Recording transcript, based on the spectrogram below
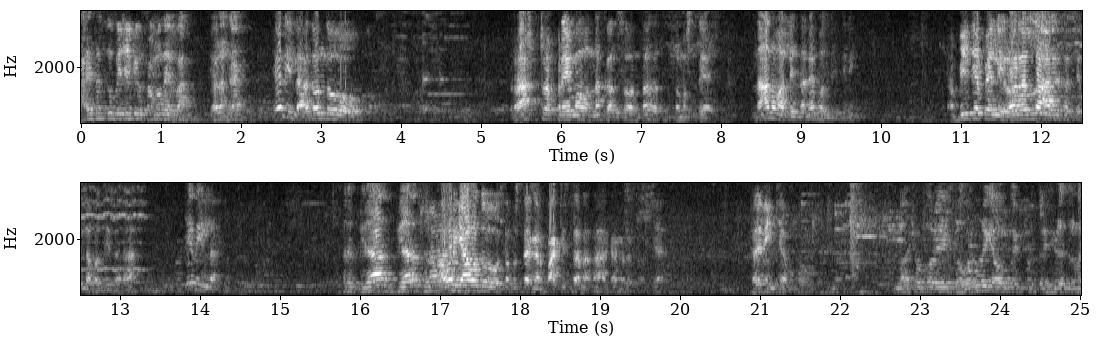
ಆರ್ ಎಸ್ ಎಸ್ಗೂ ಬಿಜೆಪಿಗೂ ಸಂಬಂಧ ಇಲ್ವಾ? ಏನಂದ್ರೆ ಏನಿಲ್ಲ ಅದೊಂದು ರಾಷ್ಟ್ರ ಪ್ರೇಮವನ್ನ ಕಲಿಸುವಂತ ಸಂಸ್ಥೆ. ನಾನು ಅಲ್ಲಿಂದನೇ ಬಂದಿದ್ದೀನಿ. ಬಿಜೆಪಿಯಲ್ಲಿ ಇರೋರೆಲ್ಲ ಆರ್ ಎಸ್ ಎಸ್ ಇಂದ ಬಂದಿದ್ದಾರಾ? ಏನಿಲ್ಲ. ಸರ್ ಬಿಹಾರ್ ಬಿಹಾರ ಚುನಾವಣೆ ಅವ್ರಿಗೆ ಯಾವುದು ಸಂಸ್ಥೆ ಹಂಗಾರೆ? ಪಾಕಿಸ್ತಾನ ಕಾಂಗ್ರೆಸ್ ಅವ್ರಿಗೆ ಟ್ರೈನಿಂಗ್ ಕ್ಯಾಂಪ್ ಇಲ್ಲ, ಅಶೋಕ್ ಅವರೇ ಗವರ್ನರ್ಗೆ ಯಾವಾಗ ಭೇಟಿ ಮಾಡ್ತಾರೆ? ಹೇಳಿದ್ರಲ್ಲ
